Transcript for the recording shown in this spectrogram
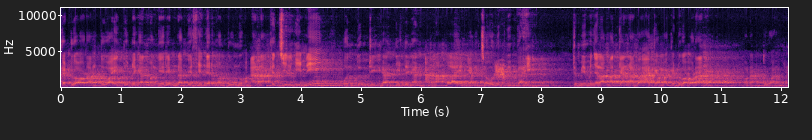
Kedua orang tua itu dengan mengirim Nabi Khidir membunuh anak kecil ini untuk diganti dengan anak lain yang jauh lebih baik. Demi menyelamatkan apa? Agama kedua orang orang tuanya.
